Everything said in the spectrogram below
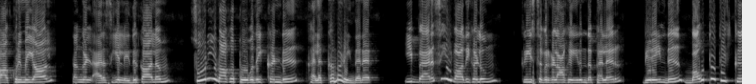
வாக்குரிமையால் தங்கள் அரசியல் எதிர்காலம் சூரியமாக போவதைக் கண்டு கலக்கமடைந்தனர். இவ்வரசியல்வாதிகளும் கிறிஸ்தவர்களாக இருந்த பலர் விரைந்து பௌத்தத்திற்கு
